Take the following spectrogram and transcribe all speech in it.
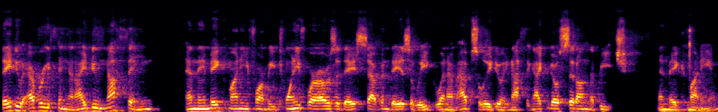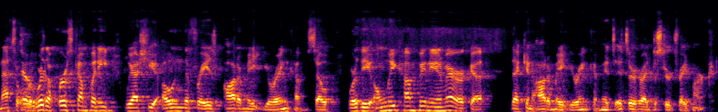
They do everything, and I do nothing. And they make money for me 24 hours a day, seven days a week when I'm absolutely doing nothing. I can go sit on the beach and make money. And that's what we're, we're, the first company. We actually own the phrase automate your income. So we're the only company in America that can automate your income. It's, it's a registered trademark.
